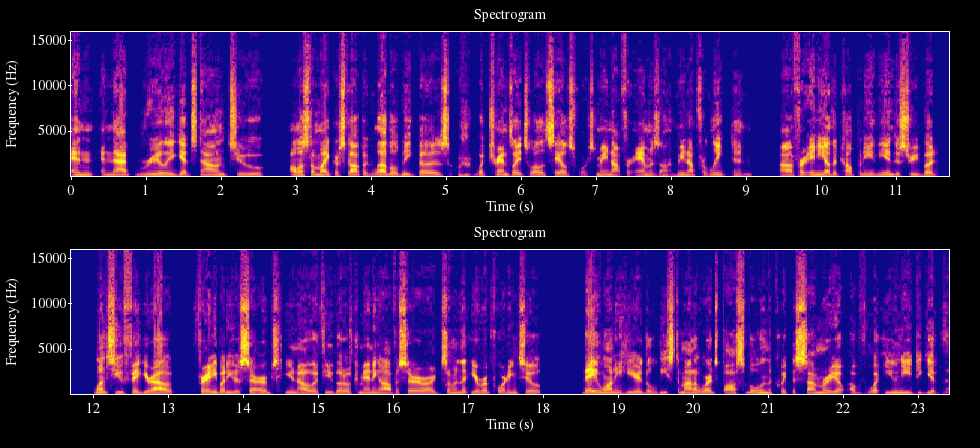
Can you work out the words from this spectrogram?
and and that really gets down to almost a microscopic level because what translates well at Salesforce may not for Amazon, may not for LinkedIn, uh, for any other company in the industry. But once you figure out for anybody who served, you know, if you go to a commanding officer or someone that you're reporting to, they want to hear the least amount of words possible and the quickest summary of, of what you need to give them.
